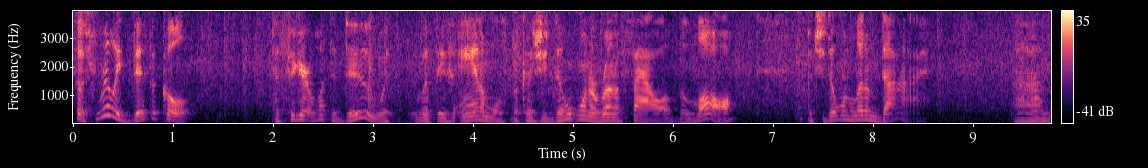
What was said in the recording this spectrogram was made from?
So it's really difficult to figure out what to do with, with these animals because you don't want to run afoul of the law, but you don't want to let them die. Um,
